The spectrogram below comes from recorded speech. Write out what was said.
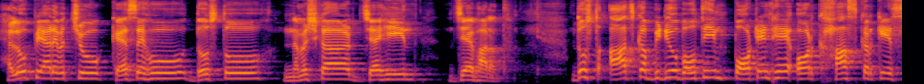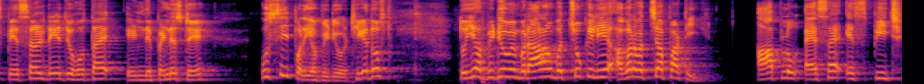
हेलो प्यारे बच्चों, कैसे हो? दोस्तों, नमस्कार, जय हिंद, जय भारत। दोस्त, आज का वीडियो बहुत ही इंपॉर्टेंट है और ख़ास करके स्पेशल डे जो होता है इंडिपेंडेंस डे उसी पर यह वीडियो ठीक है दोस्त? तो यह वीडियो मैं बना रहा हूँ बच्चों के लिए, अगर बच्चा पार्टी, आप लोग ऐसा स्पीच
